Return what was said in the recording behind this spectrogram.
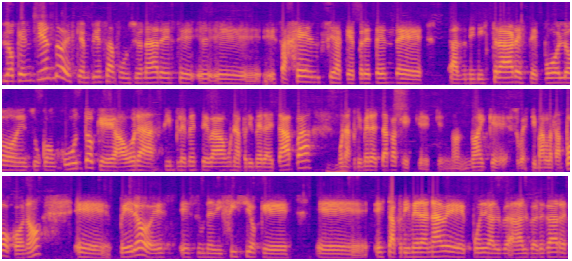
Lo que entiendo es que empieza a funcionar ese, eh, esa agencia que pretende administrar este polo en su conjunto, que ahora simplemente va a una primera etapa, una primera etapa que, que, no, no, hay que subestimarla tampoco, ¿no? Eh, pero es, es un edificio que eh, esta primera nave puede albergar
